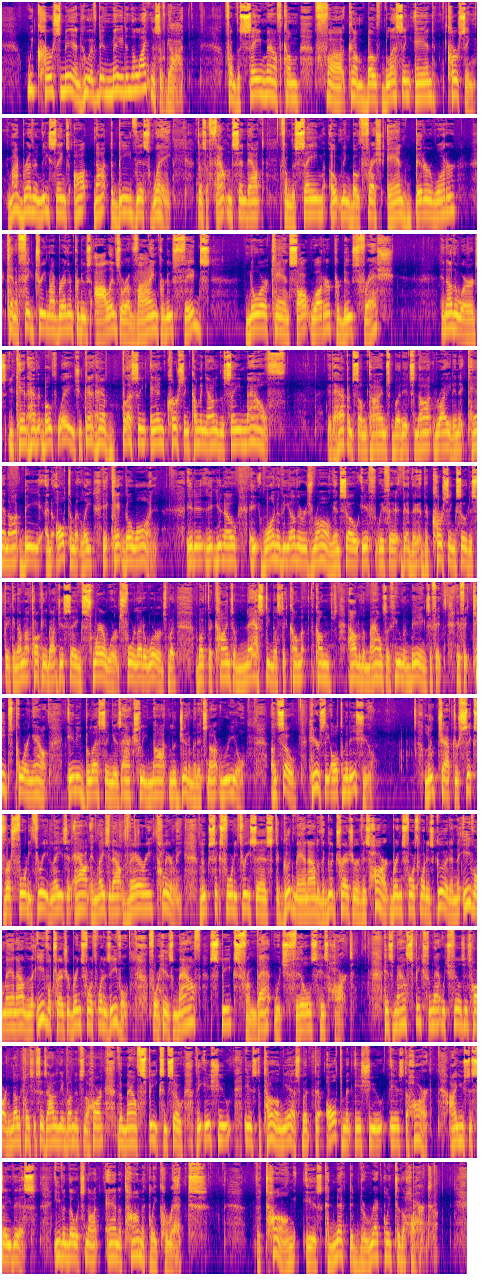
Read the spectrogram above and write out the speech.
we curse men who have been made in the likeness of God. From the same mouth come, uh, come both blessing and cursing. My brethren, these things ought not to be this way. Does a fountain send out from the same opening both fresh and bitter water? Can a fig tree, my brethren, produce olives or a vine produce figs? Nor can salt water produce fresh. In other words, you can't have it both ways. You can't have blessing and cursing coming out of the same mouth. It happens sometimes, but it's not right and it cannot be. And ultimately, it can't go on. It is, you know, it, one or the other is wrong. And so if, if the, the, the, cursing, so to speak, and I'm not talking about just saying swear words, four letter words, but, but the kinds of nastiness that come, comes out of the mouths of human beings, if it, if it keeps pouring out, any blessing is actually not legitimate. It's not real. And so here's the ultimate issue Luke chapter 6 verse 43 lays it out and lays it out very clearly. Luke 6:43 says, "The good man out of the good treasure of his heart brings forth what is good, and the evil man out of the evil treasure brings forth what is evil, for his mouth speaks from that which fills his heart." His mouth speaks from that which fills his heart. Another place it says, out of the abundance of the heart, the mouth speaks. And so the issue is the tongue, yes, but the ultimate issue is the heart. I used to say this, even though it's not anatomically correct, the tongue is connected directly to the heart.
